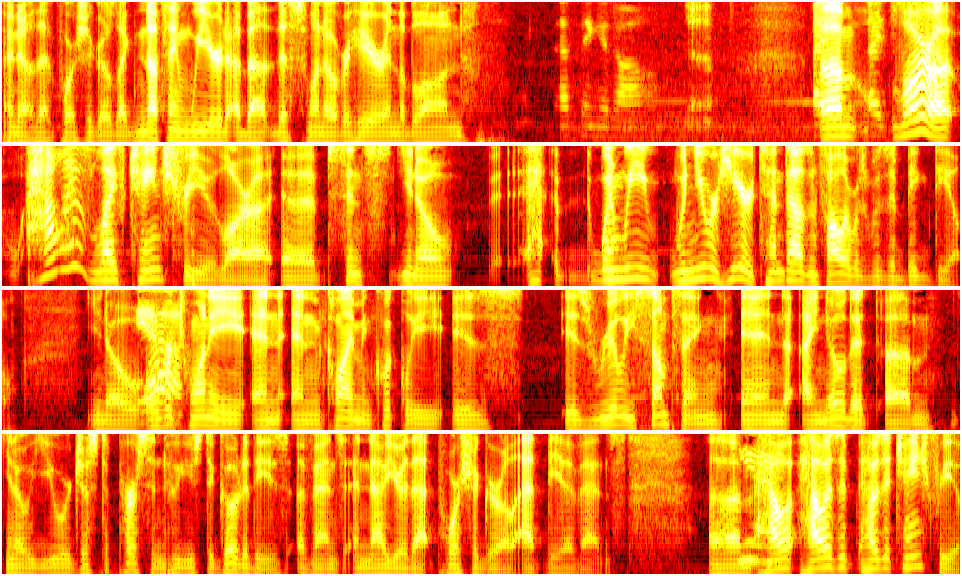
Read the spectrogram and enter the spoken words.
I know that Porsche girl's like nothing weird about this one over here in the blonde. Nothing at all. Yeah. I- Um, I- Laura, how has life changed for you, Laura? Uh, since you know, when we when you were here, ten thousand followers was a big deal. You know, Yeah. over twenty and and climbing quickly is is really something. And I know that um, you know you were just a person who used to go to these events, and now you're that Porsche girl at the events. Um, Yeah. How how has it how has it changed for you?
